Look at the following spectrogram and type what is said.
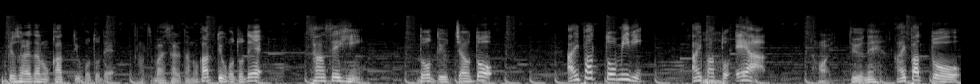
表されたのかっていうことで、発売されたのかっていうことで、3製品、ドンと言っちゃうと、iPad mini、iPad Air はい。というね、iPad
